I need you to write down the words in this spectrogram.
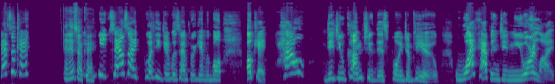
that's okay. It is okay. he sounds like what he did was unforgivable. Okay, how did you come to this point of view? What happened in your life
